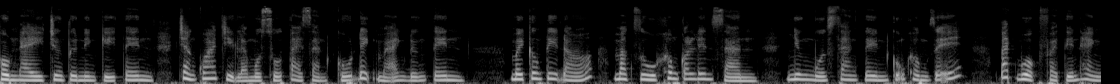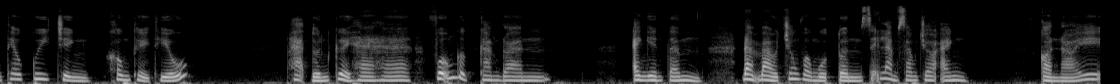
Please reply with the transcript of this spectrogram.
Hôm nay Trương Tư Ninh ký tên chẳng qua chỉ là một số tài sản cố định mà anh đứng tên. Mấy công ty đó mặc dù không có lên sàn nhưng muốn sang tên cũng không dễ, bắt buộc phải tiến hành theo quy trình, không thể thiếu. Hạ Tuấn cười ha ha, vỗ ngực cam đoan. Anh yên tâm, đảm bảo trong vòng một tuần sẽ làm xong cho anh. Còn nói,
